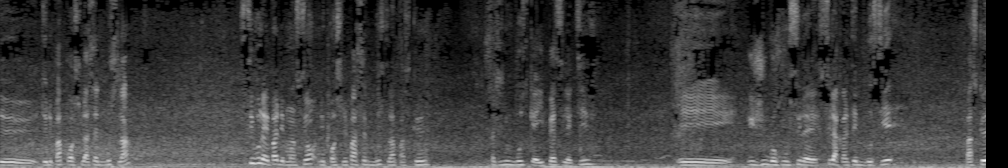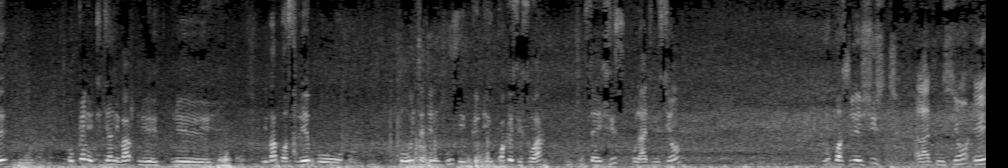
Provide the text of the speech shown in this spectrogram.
de, ne pas postuler à cette bourse là. Si vous n'avez pas de mention, ne postulez pas à cette bourse là parce que c'est une bourse qui est hyper sélective et il joue beaucoup sur, les, sur la qualité de dossier parce que aucun étudiant ne va, ne, ne, va postuler pour, pour une certaine bourse et, quoi que ce soit. C'est juste pour l'admission. Vous postulez juste à l'admission et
